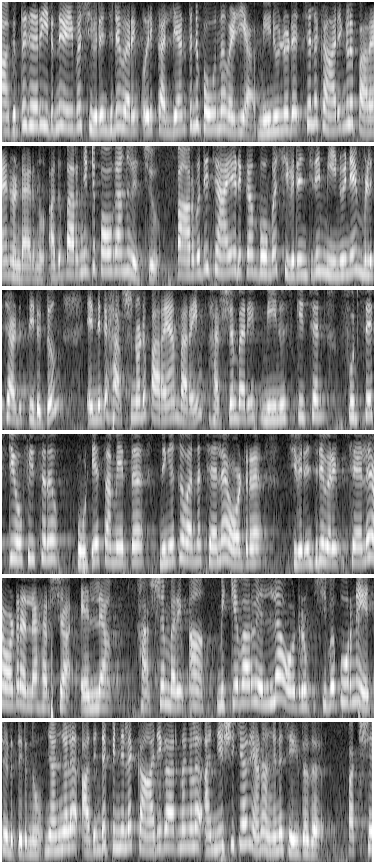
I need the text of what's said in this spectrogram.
അകത്ത് കയറി ഇരുന്ന് കഴിയുമ്പോൾ ശിവരഞ്ജിനി പറയും ഒരു കല്യാണത്തിന് പോകുന്ന വഴിയാ. മീനുവിനോട് ചില കാര്യങ്ങൾ പറയാനുണ്ടായിരുന്നു. അത് പറഞ്ഞിട്ട് പോകാന്ന് വെച്ചു. പാർവതി ചായ എടുക്കാൻ പോകുമ്പോൾ ശിവരഞ്ജിനി മീനുവിനെയും വിളിച്ച് അടുത്തിരുത്തും. എന്നിട്ട് ഹർഷനോട് പറയാൻ പറയും ഹർഷൻ പറയും Meenus kitchen food safety officer പൂട്ടിയ സമയത്ത് നിങ്ങൾക്ക് വന്ന ചില ഓർഡർ ശിവരഞ്ജിനി പറയും ചില ഓർഡർ അല്ല ഹർഷ എല്ലാം. ഹർഷം പറയും ആ മിക്കവാറും എല്ലാ ഓർഡറും ശിവപൂർണ ഏറ്റെടുത്തിരുന്നു. ഞങ്ങൾ അതിന്റെ പിന്നിലെ കാര്യകാരണങ്ങൾ അന്വേഷിക്കാതെയാണ് അങ്ങനെ ചെയ്തത്. പക്ഷേ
